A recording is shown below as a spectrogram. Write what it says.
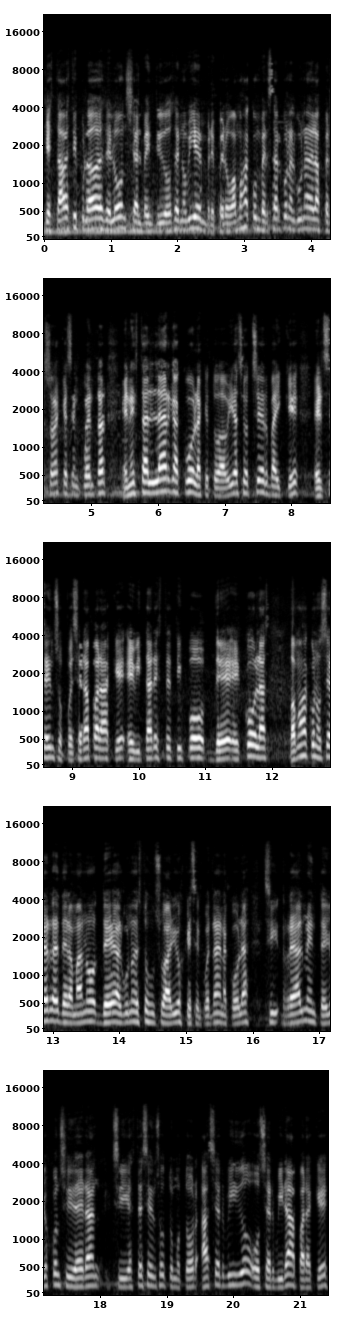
que estaba estipulado desde el 11 al 22 de noviembre, pero vamos a conversar con algunas de las personas que se encuentran en esta larga cola que todavía se observa y que el censo pues será para que evitar este tipo de eh, colas. Vamos a conocer de la mano de algunos de estos usuarios que se encuentran en la cola si realmente ellos consideran si este censo automotor ha servido o servirá para que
